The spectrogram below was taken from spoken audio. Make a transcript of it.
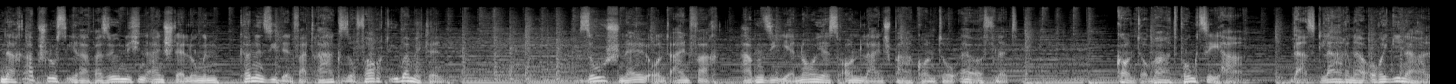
Nach Abschluss Ihrer persönlichen Einstellungen können Sie den Vertrag sofort übermitteln. So schnell und einfach haben Sie Ihr neues Online-Sparkonto eröffnet. Kontomat.ch Das Glarner Original.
